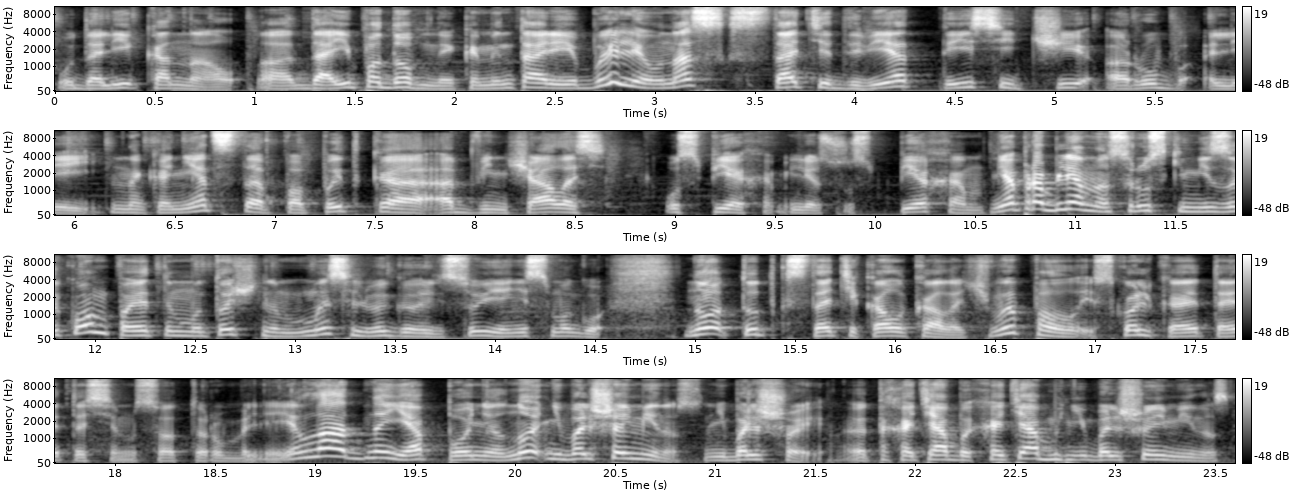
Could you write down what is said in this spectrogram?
удали канал. А, да, и подобные комментарии были. У нас, кстати, 2000 рублей. Наконец-то попытка обвенчалась успехом или с успехом. У меня проблема с русским языком, поэтому точно мысль выговорить свою я не смогу. Но тут, кстати, Кал Калыч выпал, и сколько это? Это 700 рублей. Ладно, я понял, но небольшой минус, небольшой. Это хотя бы, хотя бы небольшой минус.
